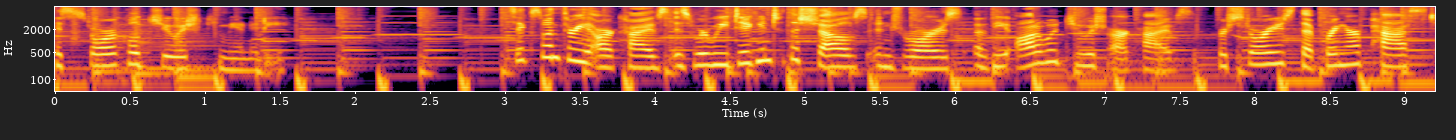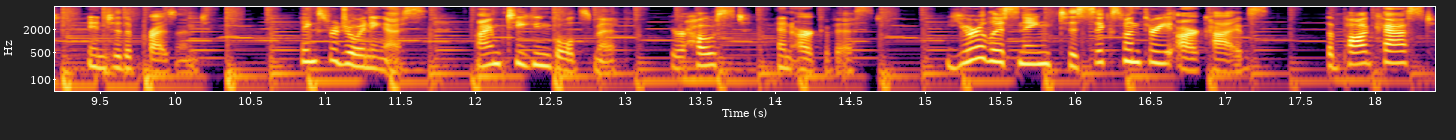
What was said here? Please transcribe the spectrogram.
historical Jewish community. 613 Archives is where we dig into the shelves and drawers of the Ottawa Jewish Archives for stories that bring our past into the present. Thanks for joining us. I'm Tegan Goldsmith, your host and archivist. You're listening to 613 Archives, the podcast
